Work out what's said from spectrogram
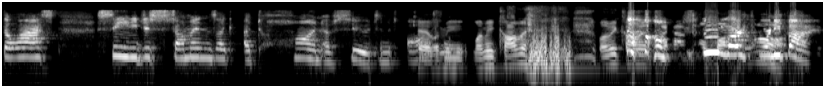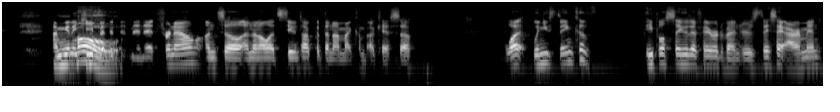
the last scene, he just summons like a ton of suits, and it's awful. Okay, let me let me comment. let me comment. I have a Ooh, lot- Mark forty-five. I'm gonna keep it in Whoa. a minute for now until, and then I'll let Steven talk. But then I might come back. Okay, so what when you think of people say who their favorite Avengers, they say Iron Man.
